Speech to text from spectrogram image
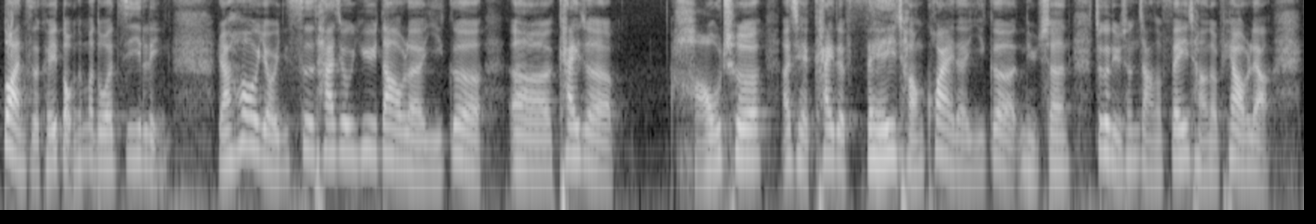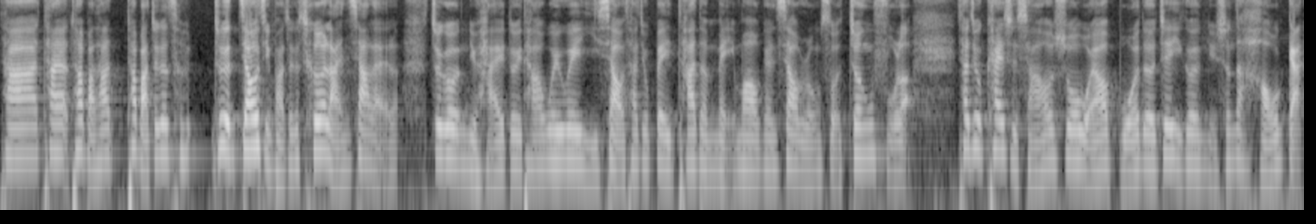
段子，可以抖那么多机灵。然后有一次，他就遇到了一个呃，开着。豪车，而且开得非常快的一个女生，这个女生长得非常的漂亮。她她她把她她把这个车这个交警把这个车拦下来了。这个女孩对她微微一笑，她就被她的美貌跟笑容所征服了。她就开始想要说我要博得这一个女生的好感，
